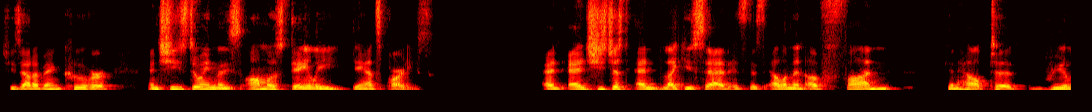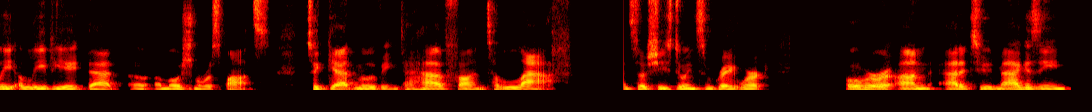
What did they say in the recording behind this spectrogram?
she's out of Vancouver, and she's doing these almost daily dance parties. And and she's just and like you said, it's this element of fun can help to really alleviate that uh, emotional response, to get moving, to have fun, to laugh. And so she's doing some great work. Over on ADDitude Magazine,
